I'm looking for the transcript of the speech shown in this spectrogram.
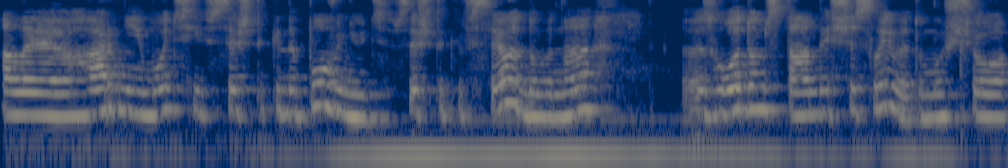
але гарні емоції все ж таки наповнюються, все ж таки все одно вона е, згодом стане щаслива, тому що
